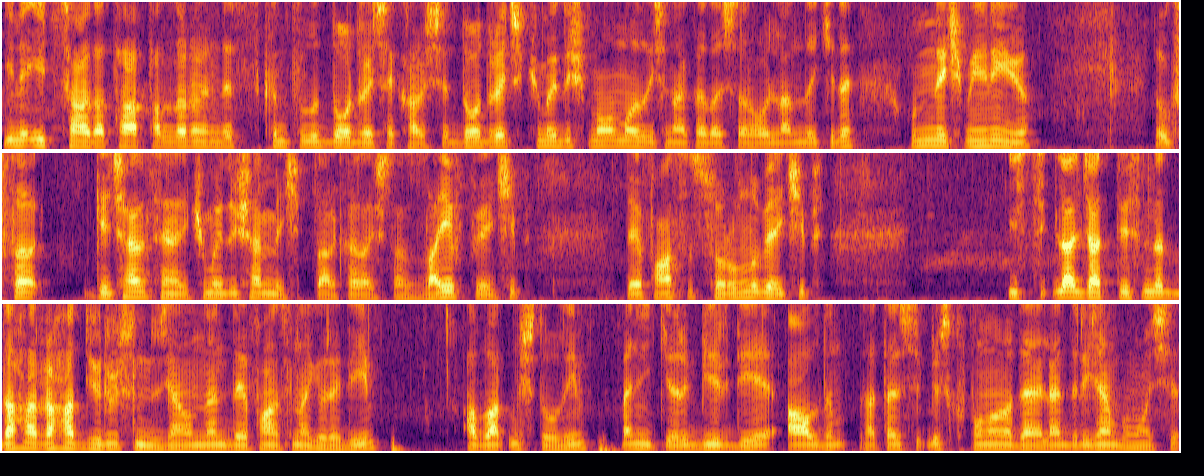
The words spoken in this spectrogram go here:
Yine iç sahada taraftarların önünde sıkıntılı Dordrecht'e karşı. Dordrecht küme düşme olmadığı için arkadaşlar Hollanda 2'de bunun ekmeğini yiyor. Yoksa geçen sene küme düşen bir ekipti arkadaşlar. Zayıf bir ekip. Defansı sorunlu bir ekip. İstiklal Caddesi'nde daha rahat yürürsünüz yani onların defansına göre diyeyim. Abartmış da olayım. Ben ilk yarı 1 diye aldım. Zaten sürpriz kuponuna değerlendireceğim bu maçı.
